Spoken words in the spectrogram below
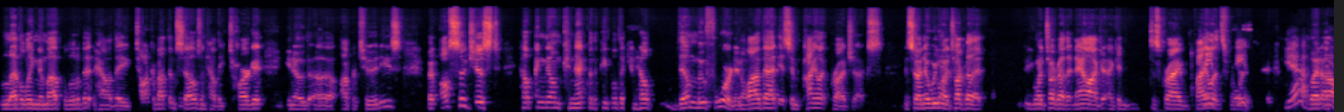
leveling them up a little bit, how they talk about themselves and how they target, you know, the uh, opportunities, but also just helping them connect with the people that can help them move forward. And a lot of that is in pilot projects. And so I know we yeah. want to talk about that. You want to talk about that now? I, I can describe pilots please, for please. Yeah. But um,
